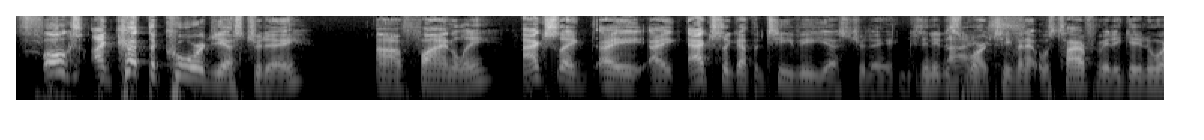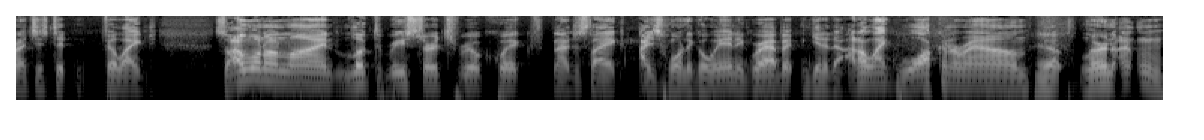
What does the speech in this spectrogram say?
folks, I cut the cord yesterday. Uh, finally, actually, I, I actually got the TV yesterday because I needed a smart Nice. TV, and it was time for me to get a new one. I just didn't feel like. So I went online, looked at research real quick, and I just like I just wanted to go in and grab it and get it out. I don't like walking around, Yep. learn. uh-uh.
